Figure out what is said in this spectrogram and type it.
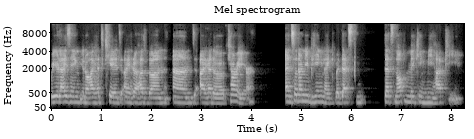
realizing, you know, I had kids, I had a husband, and I had a career. And suddenly being like, but that's that's not making me happy.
